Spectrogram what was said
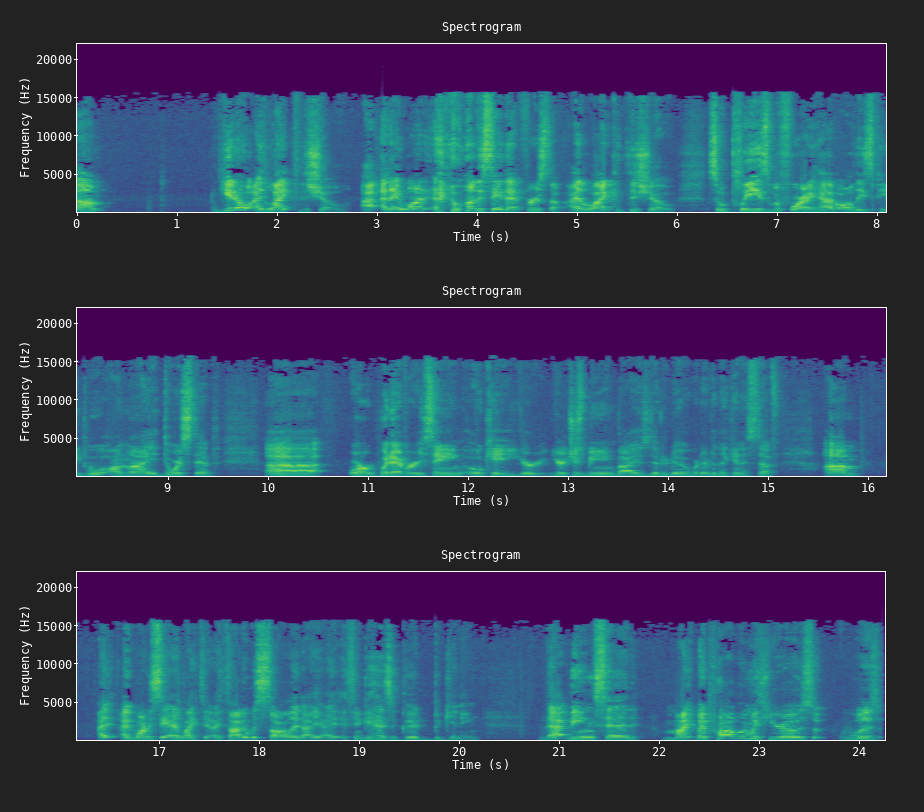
Um, you know, I liked the show, I, and I want I want to say that first off. I liked the show, so please, before I have all these people on my doorstep, uh, or whatever, saying, "Okay, you're you're just being biased," da da da, whatever that kind of stuff. Um, I I want to say I liked it. I thought it was solid. I I think it has a good beginning. That being said, my my problem with Heroes was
